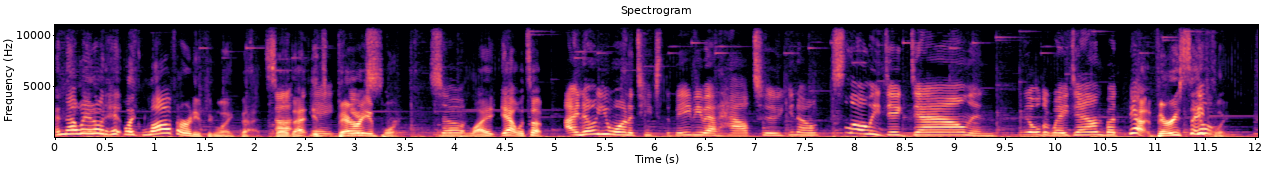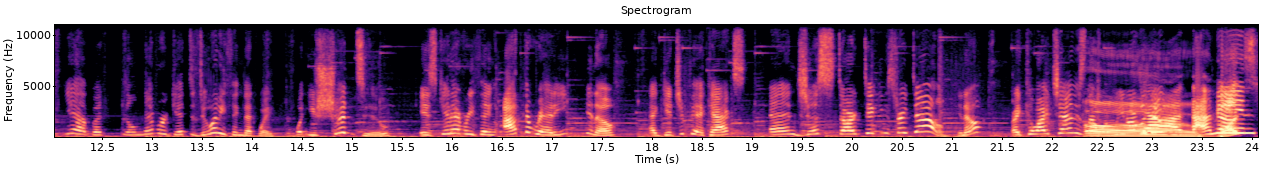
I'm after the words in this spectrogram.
and that way I don't hit like lava or anything like that. So Uh, that it's very important. So light. Yeah. What's up? I know you want to teach the baby about how to, you know, slowly dig down and build a way down, but Yeah, very safely. Yeah, but you'll never get to do anything that way. What you should do is get everything at the ready, you know, and get your pickaxe and just start digging straight down, you know? Right, Kawaii Chan? Is that what we normally do? Yeah, Uh, I mean, what?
